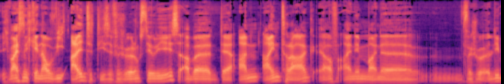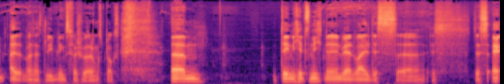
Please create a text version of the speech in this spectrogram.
ich weiß nicht genau, wie alt diese Verschwörungstheorie ist, aber der An Eintrag auf einem meiner Verschwör Lieb also, was heißt Lieblingsverschwörungsblogs, ähm, den ich jetzt nicht nennen werde, weil das äh, ist das, äh,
